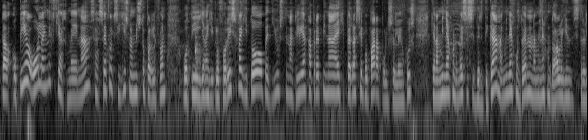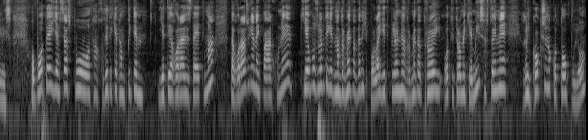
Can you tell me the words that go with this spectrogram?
Τα οποία όλα είναι φτιαγμένα. Σας έχω εξηγήσει νομίζω στο παρελθόν ότι για να κυκλοφορήσει φαγητό παιδιού στην Αγγλία θα πρέπει να έχει περάσει από πάρα πολλούς ελέγχους και να μην έχουν μέσα συντηρητικά, να μην έχουν το ένα, να μην έχουν το άλλο, γίνεται της τρελής. Οπότε για εσάς που θα αγχωθείτε και θα μου πείτε γιατί αγοράζετε έτοιμα, τα αγοράζω για να υπάρχουν και όπως βλέπετε για την Ανδρομέδα δεν έχει πολλά, γιατί πλέον η Ανδρομέδα τρώει ό,τι τρώμε και εμείς. Αυτό είναι γλυκόξενο κοτόπουλο,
